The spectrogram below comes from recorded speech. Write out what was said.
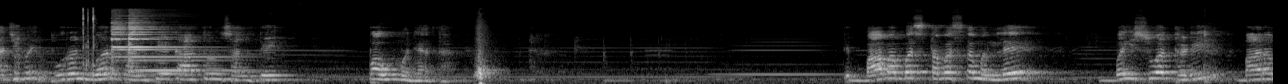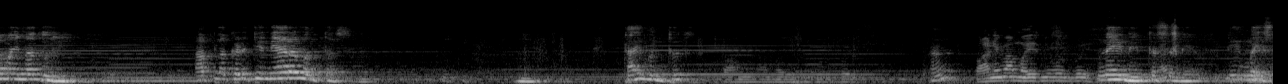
आजीबाई पुरण वर सांगते का आतून सांगते? पाहू म्हणे आता. बाबा बसता बसता म्हणले बैसवा थडी बारा महिना धुरी. आपल्याकडे ती न्यारा म्हणतास. काय म्हणतोस? नाही नाही तस नाही. ती म्हैस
